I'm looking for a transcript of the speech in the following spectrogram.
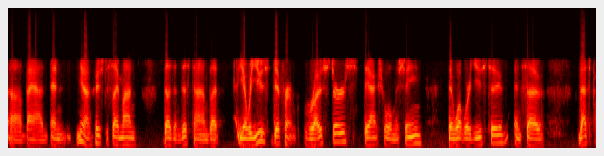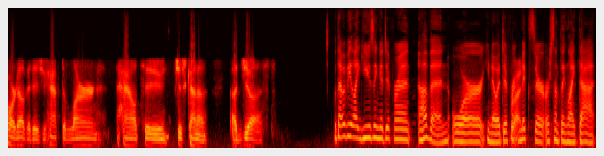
uh, bad, and you know, who's to say mine doesn't this time? But you know, we use different roasters, the actual machine, than what we're used to, and so that's part of it. Is you have to learn how to just kind of adjust. Well, that would be like using a different oven or, you know, a different Right. mixer or something like that.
